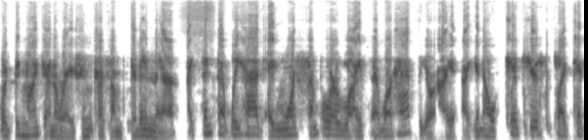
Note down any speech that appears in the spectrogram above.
would be my generation, because I'm getting there. I think that we had a more simpler life and we're happier. I, I you know, kids used to play kick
